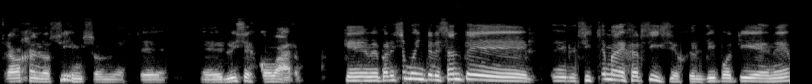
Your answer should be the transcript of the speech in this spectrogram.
trabaja en Los Simpsons, este, eh, Luis Escobar, que me pareció muy interesante el sistema de ejercicios que el tipo tiene,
